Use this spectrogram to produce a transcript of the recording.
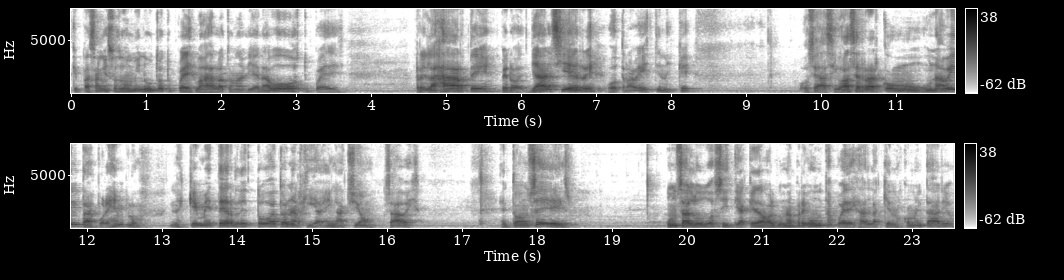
que pasan esos dos minutos, tú puedes bajar la tonalidad de la voz, tú puedes relajarte, pero ya al cierre, otra vez tienes que, o sea, si vas a cerrar con una venta, por ejemplo, tienes que meterle toda tu energía en acción, ¿sabes? Entonces, un saludo, si te ha quedado alguna pregunta, puedes dejarla aquí en los comentarios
